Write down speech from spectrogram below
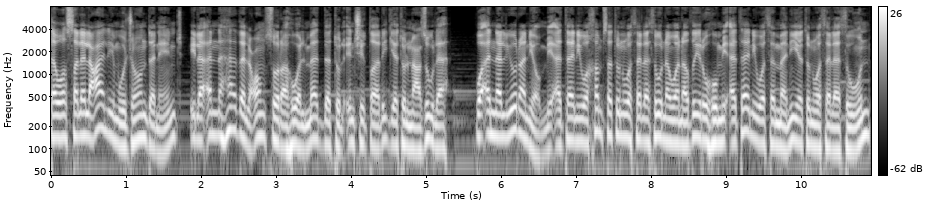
توصل العالم جون دانينج إلى أن هذا العنصر هو المادة الانشطارية المعزولة وأن اليورانيوم 235 ونظيره 238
